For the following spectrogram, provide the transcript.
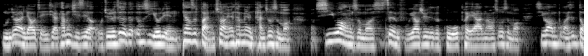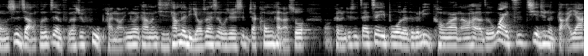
我们就来了解一下，他们其实有，我觉得这个东西有点像是反串，因为他们有谈出什么希望什么政府要去这个国赔啊，然后说什么希望不管是董事长或者政府要去护盘哦，因为他们其实他们的理由算是我觉得是比较空谈了，说哦可能就是在这一波的这个利空啊，然后还有这个外资借券的打压，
